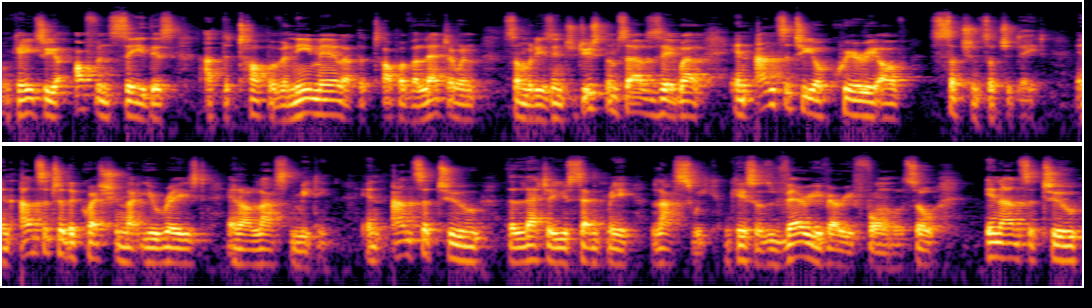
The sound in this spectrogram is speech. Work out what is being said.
Okay, so you often see this at the top of an email, at the top of a letter when somebody's introduced themselves and say, well, in answer to your query of such and such a date, in answer to the question that you raised in our last meeting, in answer to the letter you sent me last week. Okay, so it's very, very formal. So in answer to,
